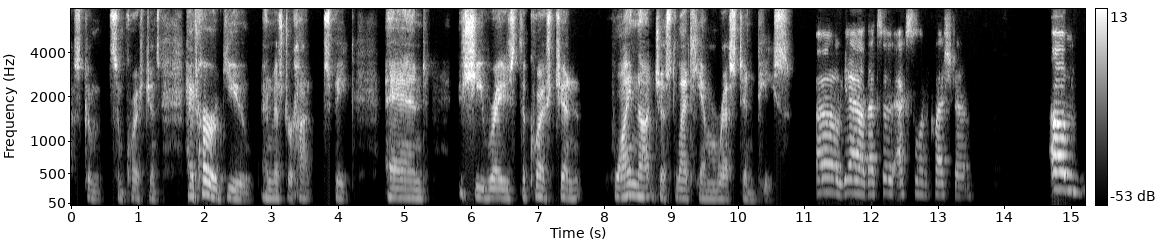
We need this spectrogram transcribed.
asked him some questions had heard you and Mr. Hunt speak. And she raised the question, why not just let him rest in peace? Oh, yeah, that's an excellent question. Um,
